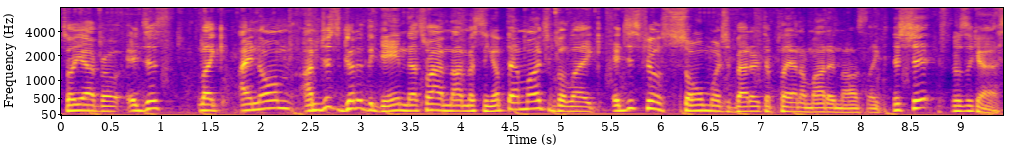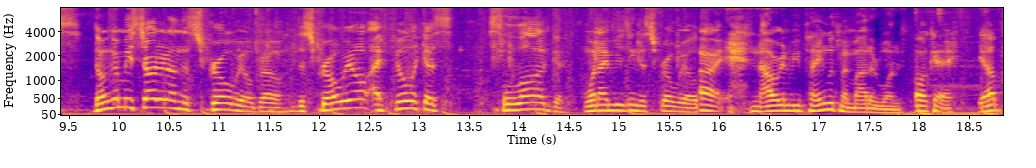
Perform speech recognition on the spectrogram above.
So yeah, bro, it just like I know I'm I'm just good at the game. That's why I'm not messing up that much. But like it just feels so much better to play on a modded mouse. Like this shit feels like ass. Don't get me started on the scroll wheel, bro. The scroll wheel, I feel like a slug when I'm using the scroll wheel. All right, now we're gonna be playing with my modded one. Okay, yep.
